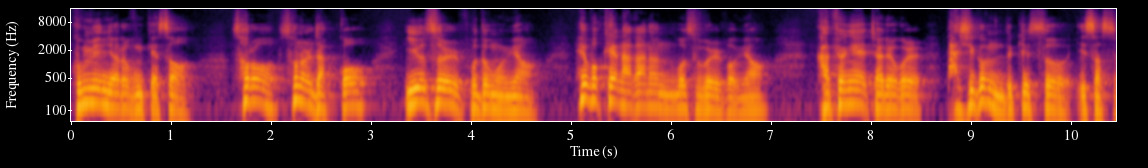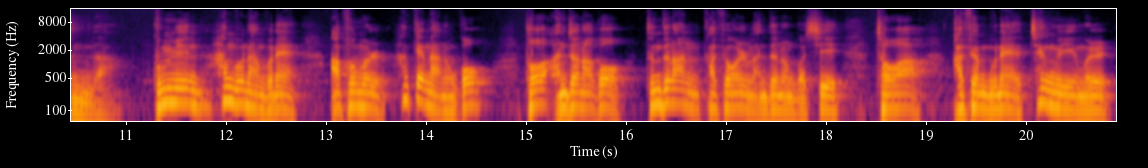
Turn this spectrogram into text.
국민 여러분께서 서로 손을 잡고 이웃을 보듬으며 회복해 나가는 모습을 보며 가평의 저력을 다시금 느낄 수 있었습니다. 국민 한분한 분의 아픔을 함께 나누고 더 안전하고 든든한 가평을 만드는 것이 저와 가평군의 책무임을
